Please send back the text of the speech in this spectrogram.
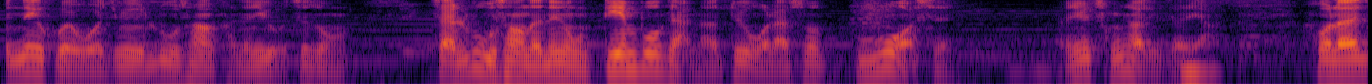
那会儿我就路上可能有这种在路上的那种颠簸感呢，对我来说不陌生，因为从小就这样。后来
